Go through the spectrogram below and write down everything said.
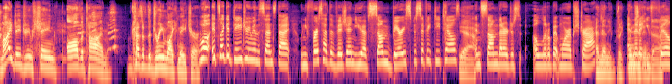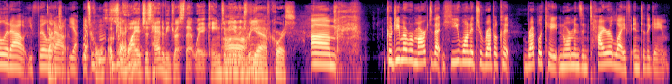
My daydreams change all the time because of the dreamlike nature. Well, it's like a daydream in the sense that when you first have the vision, you have some very specific details Yeah. and some that are just a little bit more abstract. And then he like and then it it, you fill it out. You fill it out. Yep. That's yep. cool. mhm. Okay. Why it just had to be dressed that way. It came to me in Ah, a dream. Yeah, of course. Um, Kojima remarked that he wanted to replicate replicate Norman's entire life into the game,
